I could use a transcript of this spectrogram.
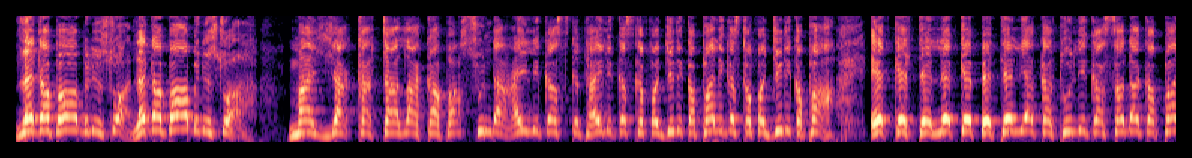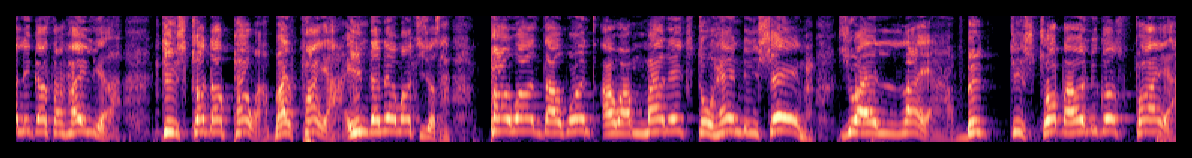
Let that power be destroyed. Let that power be destroyed. Mayakata la kapa. Sunda hailikas katailikas kafajiri kapalikas kafajiri kapa eketeleke petelia katulika sada kapalikas hailia. Destroy the power by fire in the name of Jesus. Power that want our marriage to end in shame. You are a liar. Be destroyed by Holy Ghost fire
